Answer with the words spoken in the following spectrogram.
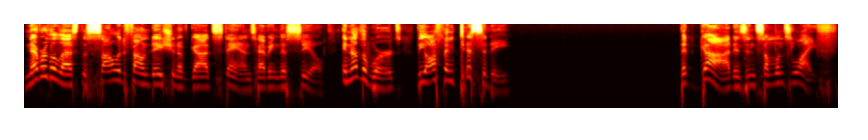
Nevertheless, the solid foundation of God stands, having this seal. In other words, the authenticity that God is in someone's life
